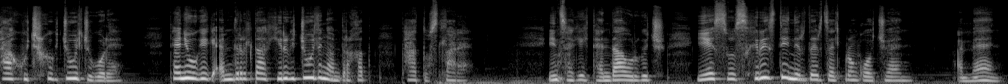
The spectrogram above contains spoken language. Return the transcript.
та хүчрхэгжүүлж өгөөрэй. Таны үгийг амьдралдаа хэрэгжүүлэн амьдрахад та туслаарай. Энэ цагийг таньдаа өргөж, Есүс Христийн нэрээр залбирanгуйч байна. Амен.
